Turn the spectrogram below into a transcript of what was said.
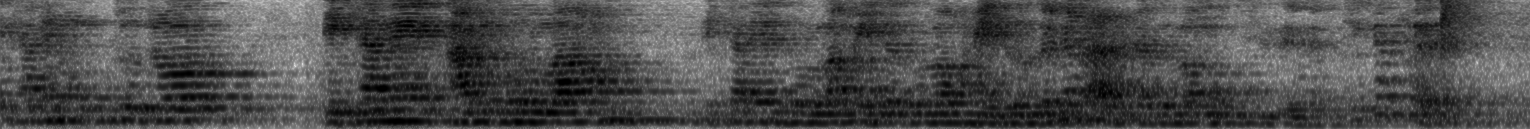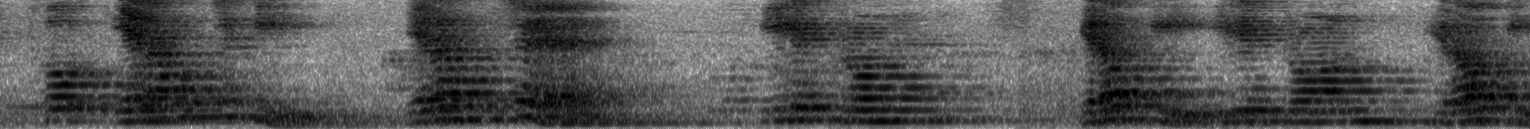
এখানে মুক্ত জোর, এখানে আমি ধরলাম, এখানে ধরলাম, এটা ধরলাম হাইড্রোজেনের আর এটা ধরলাম অক্সিজেনের, ঠিক আছে? তো এরা হচ্ছে কি? এরা হচ্ছে ইলেকট্রন, এরাও কি? ইলেকট্রন, এরাও কি?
